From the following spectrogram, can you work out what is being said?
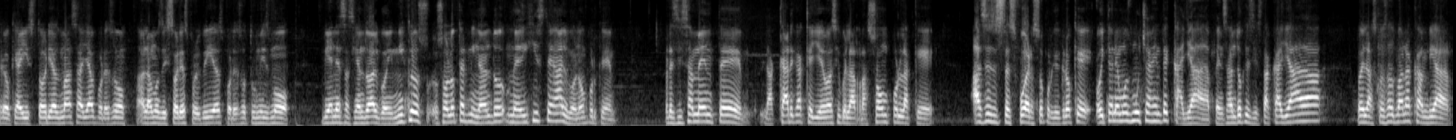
Creo que hay historias más allá, por eso hablamos de historias prohibidas, por eso tú mismo vienes haciendo algo. Y Miklos, solo terminando, me dijiste algo, ¿no? Porque precisamente la carga que llevas y la razón por la que haces este esfuerzo, porque creo que hoy tenemos mucha gente callada, pensando que si está callada, pues las cosas van a cambiar.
